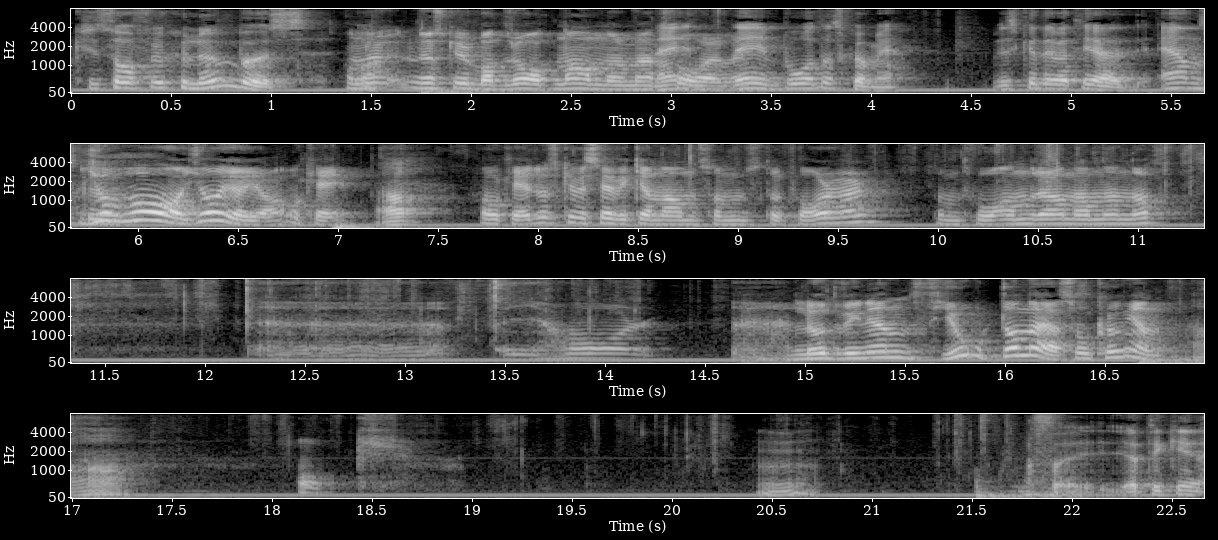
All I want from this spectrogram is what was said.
Kristoffer Columbus. Och nu, nu ska du bara dra ett namn av de här två, Nej, eller? nej, båda ska med. Vi ska debattera. En ska... Jaha, ja, ja, ja. Okej. Ja. Okej, då ska vi se vilka namn som står kvar här. De två andra namnen då. Eh, Vi har Ludvig den 14, Solkungen. ja. Och Alltså, jag tycker...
